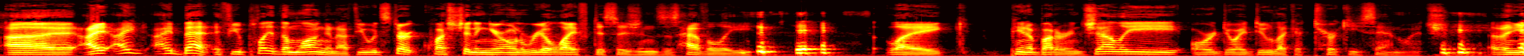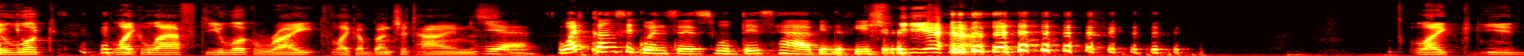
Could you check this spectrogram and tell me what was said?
Uh, I, I I bet if you played them long enough, you would start questioning your own real life decisions as heavily, like peanut butter and jelly, or do I do like a turkey sandwich? and then you look like left, you look right, like a bunch of times. Yeah. What consequences will this have in the future? Yeah. like you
